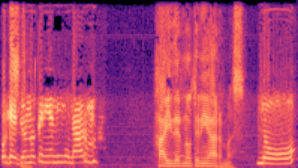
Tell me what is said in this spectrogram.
porque ellos no tenían ningún arma. Haider no tenía armas. No,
